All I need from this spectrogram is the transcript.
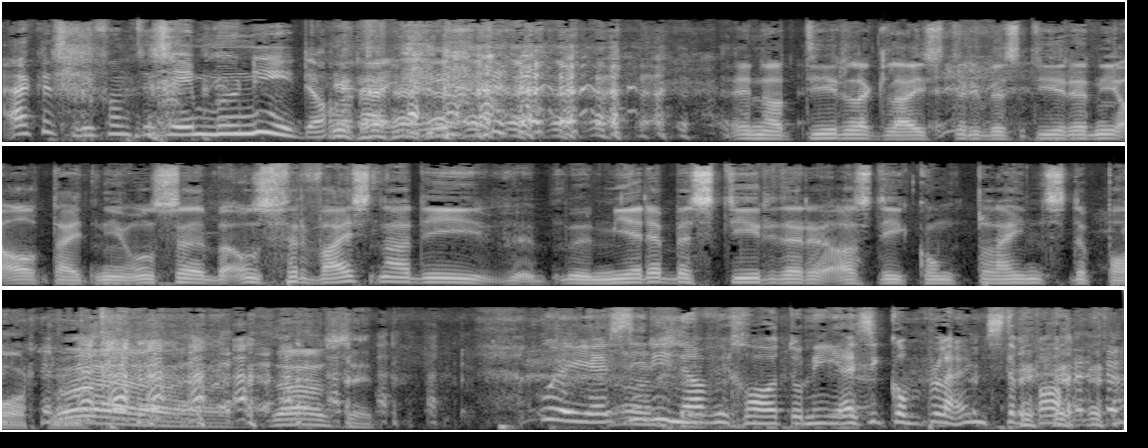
Ek is lief om te sê moenie daar ry nie. En natuurlik luister die bestuurder nie altyd nie. Ons eh, ons verwys na die mede-bestuurder as die complaints department. Wow, daar's dit. O, jy is nie die navigator nie, jy's die compliance department.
